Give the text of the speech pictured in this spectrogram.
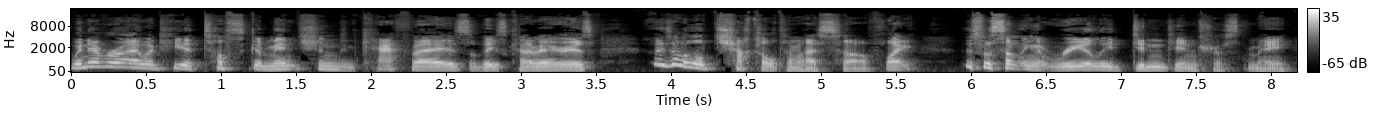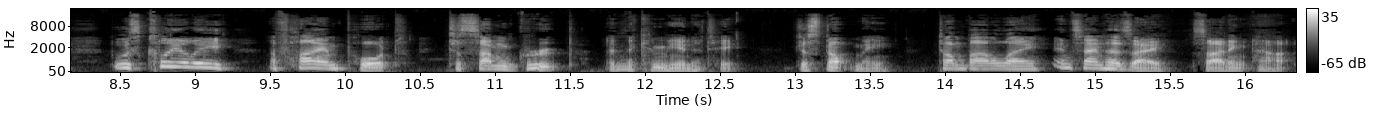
whenever I would hear Tosca mentioned in cafes or these kind of areas, I always have a little chuckle to myself. Like, this was something that really didn't interest me, but was clearly of high import to some group in the community. Just not me. Tom Barbalet in San Jose, signing out.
